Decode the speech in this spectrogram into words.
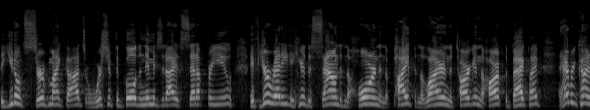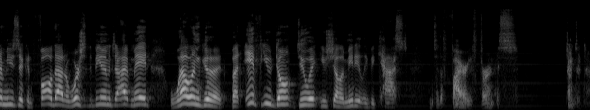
that you don't serve my gods or worship the golden image that I have set up for you? If you're ready to hear the sound and the horn and the pipe and the lyre and the target and the harp, the bagpipe, and every kind of music and fall down and worship the image I have made, well and good. But if you don't do it, you shall immediately be cast into the fiery furnace. Dun, dun, dun.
